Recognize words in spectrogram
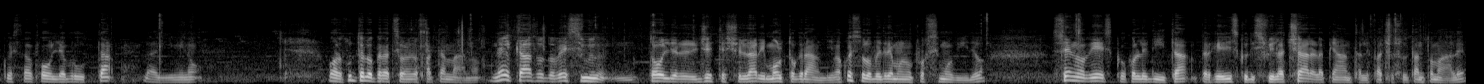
Questa foglia brutta la elimino. Ora tutte le operazioni le ho fatte a mano. Nel caso dovessi togliere dei getti ascellari molto grandi ma questo lo vedremo in un prossimo video se non riesco con le dita perché rischio di sfilacciare la pianta le faccio soltanto male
